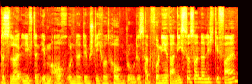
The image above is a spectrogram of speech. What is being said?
das lief dann eben auch unter dem Stichwort Homebrew. Das hat Fonera nicht so sonderlich gefallen,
